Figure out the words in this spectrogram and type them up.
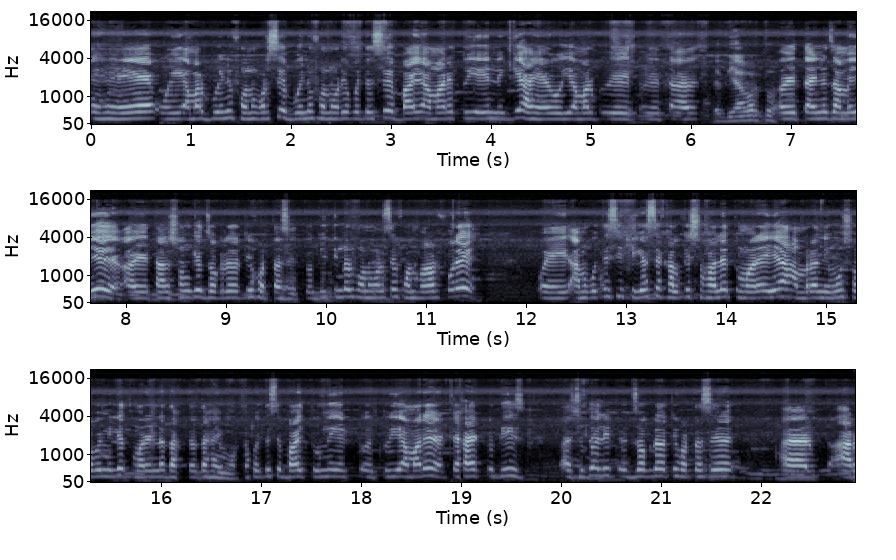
হ্যাঁ ওই আমার বইনে ফোন করছে বইনে ফোন করে কইতেছে ভাই আমারে তুই এ নিগে হ্যাঁ ওই আমার এ- এ- তা- ওই তাইনে জামাইয়ে তার সঙ্গে ঝগড়াঝাটি হরতাছে তো দুই তিনবার ফোন করেছে ফোন করার পরে ওই আমি কইতেছি ঠিক আছে কালকে সকালে তোমার ইয়া আমরা নিমু সবাই মিলে তোমার না ডাক্তার দেখাইমু। তো কইতেছে ভাই তুমি একটু তুই আমারে টাকা একটু দিস শুধু ঝগড়াঝাটি হরতাছে আর আর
